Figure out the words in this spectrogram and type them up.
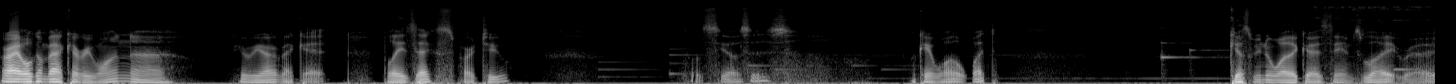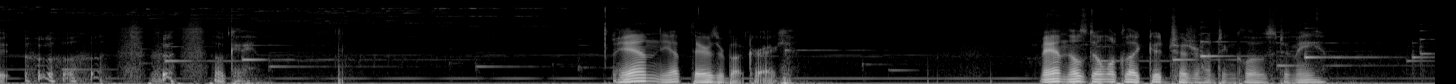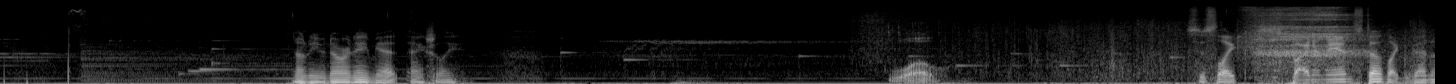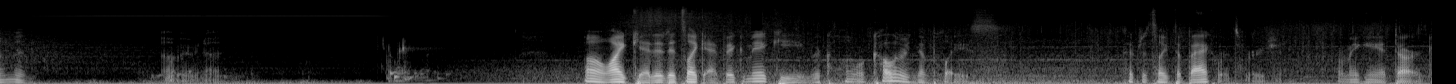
Alright, welcome back everyone. Uh, here we are back at Blades X Part 2. So let's see how this is. Okay, well, what? Guess we know why that guy's name's Light, right? okay. And, yep, there's her butt crack. Man, those don't look like good treasure hunting clothes to me. I don't even know her name yet, actually. Whoa. It's just like Spider-Man stuff, like Venom and... Oh, maybe not. Oh, I get it. It's like Epic Mickey. We're, we're coloring the place. Except it's like the backwards version. We're making it dark.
